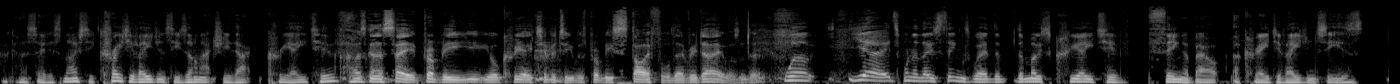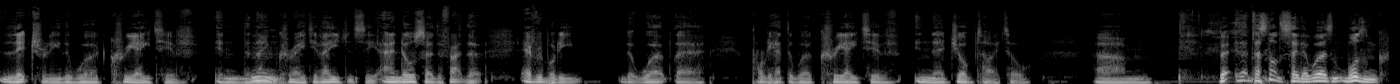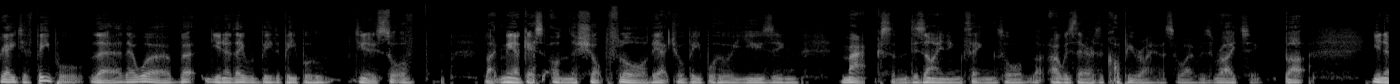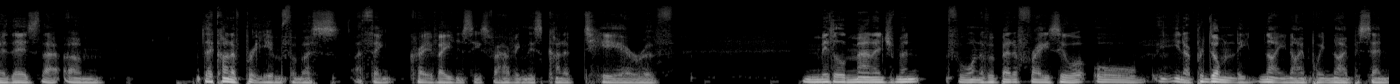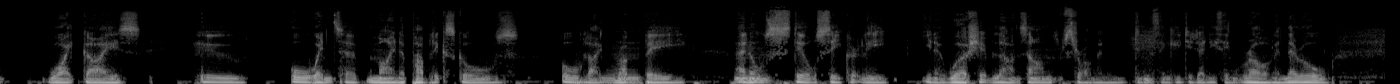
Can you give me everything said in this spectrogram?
how can I say this nicely? Creative agencies aren't actually that creative. I was going to say, probably your creativity was probably stifled every day, wasn't it? Well, yeah, it's one of those things where the the most creative thing about a creative agency is literally the word creative in the name Mm. creative agency and also the fact that everybody that worked there probably had the word creative in their job title um but that's not to say there wasn't wasn't creative people there there were but you know they would be the people who you know sort of like me i guess on the shop floor the actual people who are using macs and designing things or like i was there as a copywriter so i was writing but you know there's that um they're kind of pretty infamous i think creative agencies for having this kind of tier of middle management for want of a better phrase who are all you know predominantly 99.9% white guys who all went to minor public schools all like Mm. rugby and all Mm. still secretly you know worship Lance Armstrong and didn't think he did anything wrong and they're all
